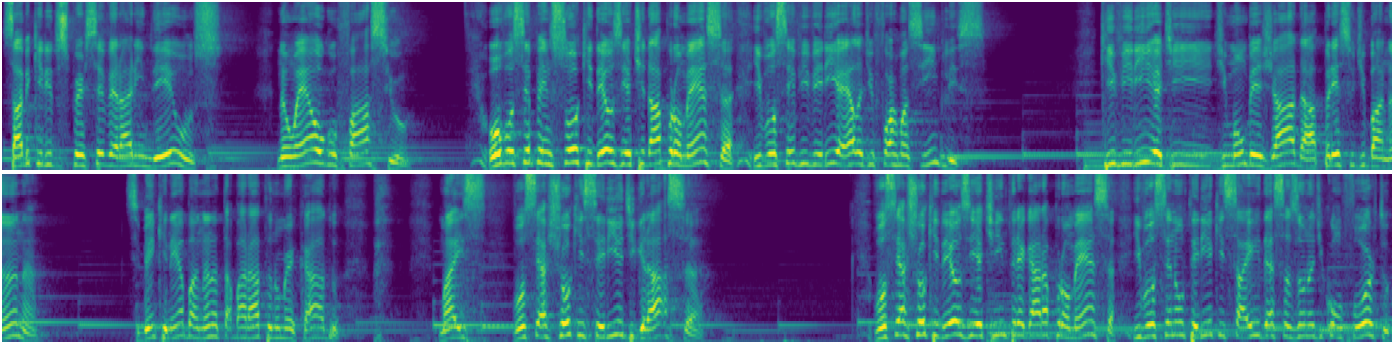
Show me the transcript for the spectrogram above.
Sabe, queridos, perseverar em Deus não é algo fácil. Ou você pensou que Deus ia te dar a promessa e você viveria ela de forma simples, que viria de, de mão beijada a preço de banana, se bem que nem a banana está barata no mercado, mas você achou que seria de graça. Você achou que Deus ia te entregar a promessa e você não teria que sair dessa zona de conforto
